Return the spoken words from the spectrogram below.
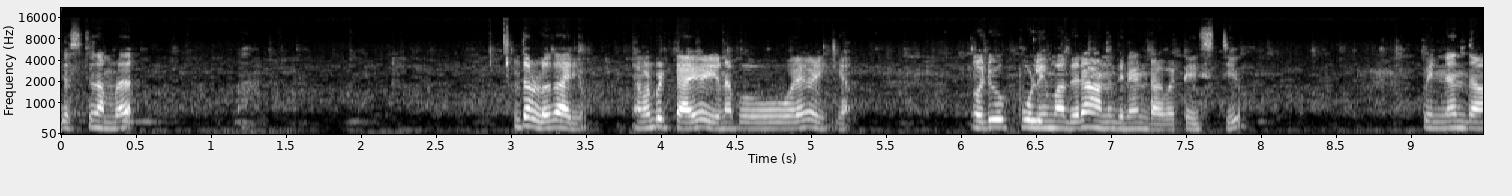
ജസ്റ്റ് നമ്മൾ ഇതുള്ള കാര്യം. നമ്മൾ മിഠായി കഴിക്കണ പോലെ കഴിക്കാം. ഒരു പുളിമധുരമാണ് ഇതിനുണ്ടാവുക ടേസ്റ്റ് പിന്നെന്താ?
